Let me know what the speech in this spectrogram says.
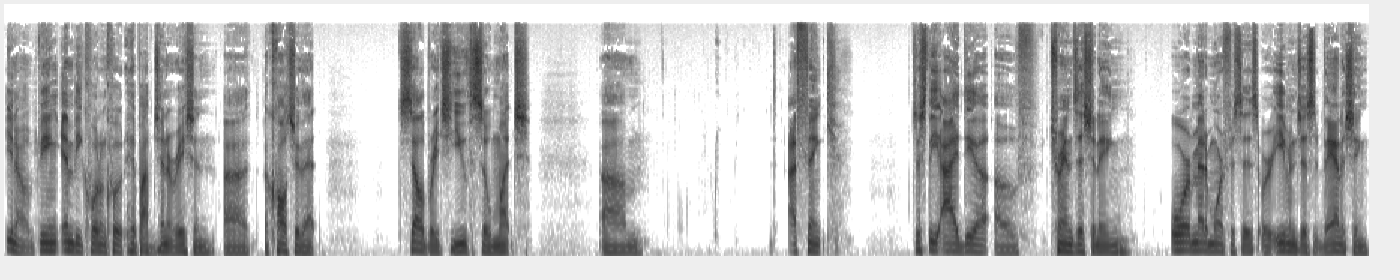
you know, being in the quote unquote hip hop generation, uh a culture that celebrates youth so much. Um I think just the idea of transitioning or metamorphosis or even just vanishing,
